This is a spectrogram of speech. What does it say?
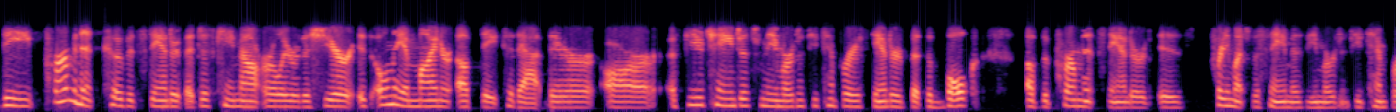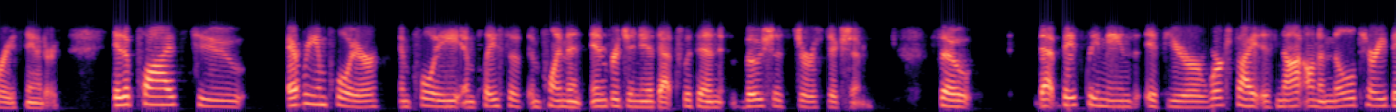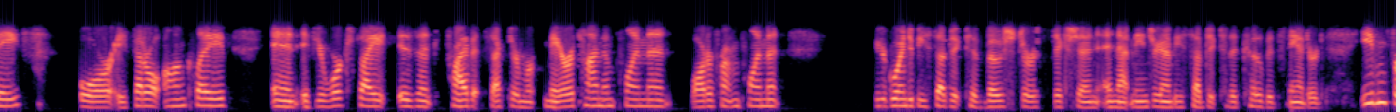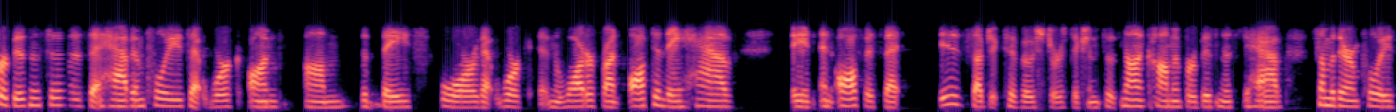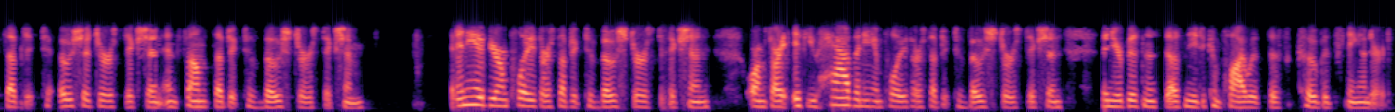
The permanent COVID standard that just came out earlier this year is only a minor update to that. There are a few changes from the emergency temporary standard, but the bulk of the permanent standard is pretty much the same as the emergency temporary standard. It applies to every employer, employee, and place of employment in Virginia that's within VOSH's jurisdiction. So that basically means if your work site is not on a military base or a federal enclave, and if your work site isn't private sector maritime employment, waterfront employment, you're going to be subject to VOSH jurisdiction, and that means you're going to be subject to the COVID standard. Even for businesses that have employees that work on um, the base or that work in the waterfront, often they have a, an office that is subject to VOSH jurisdiction. So it's not uncommon for a business to have some of their employees subject to OSHA jurisdiction and some subject to VOSH jurisdiction. Any of your employees are subject to VOSH jurisdiction, or I'm sorry, if you have any employees are subject to VOSH jurisdiction, then your business does need to comply with this COVID standard.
